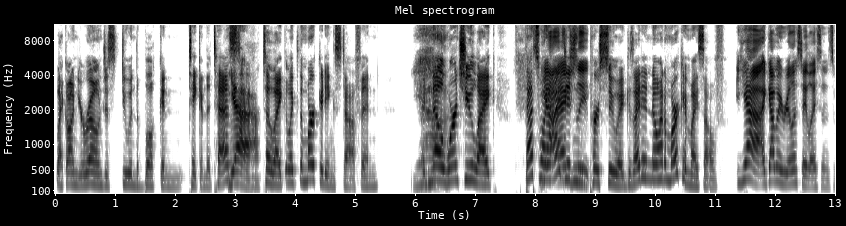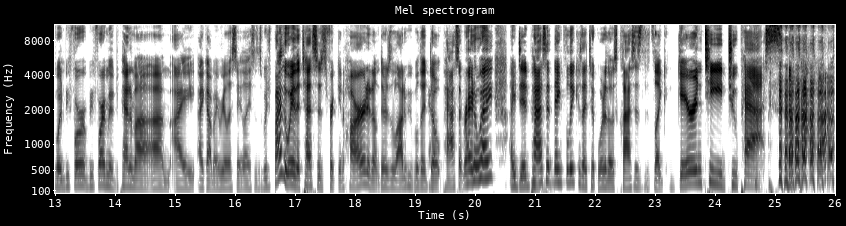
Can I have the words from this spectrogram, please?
like on your own, just doing the book and taking the test. yeah. To like like the marketing stuff and Yeah. and Mel, weren't you like? That's why Yeah, I, I didn't pursue it because I didn't know how to market myself. Yeah, I got my real estate license when before before I moved to Panama. Um, I I got my real estate license, which by the way, the test is freaking hard. I don't. There's a lot of people that don't pass it right away. I did pass it thankfully because I took one of those classes that's like guaranteed to pass.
